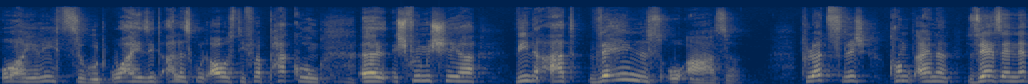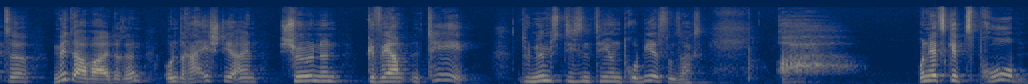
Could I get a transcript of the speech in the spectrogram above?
oh, hier riecht es so gut, oh, hier sieht alles gut aus, die Verpackung, äh, ich fühle mich hier wie eine Art Wellness-Oase. Plötzlich kommt eine sehr, sehr nette Mitarbeiterin und reicht dir einen schönen, gewärmten Tee. Du nimmst diesen Tee und probierst und sagst, oh. und jetzt gibt es Proben.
